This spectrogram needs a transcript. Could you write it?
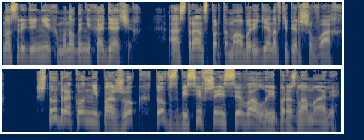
но среди них много неходячих, а с транспортом у аборигенов теперь швах. Что дракон не пожег, то взбесившиеся валы поразломали.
